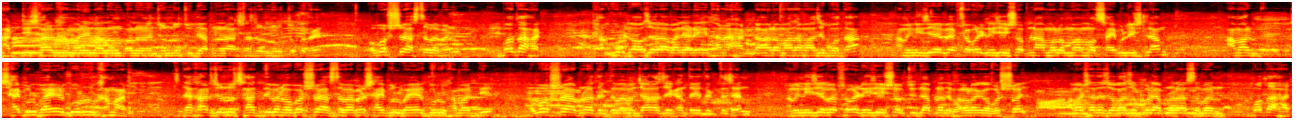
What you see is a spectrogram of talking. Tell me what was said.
হাড্ডি সার খামারে লালন পালনের জন্য যদি আপনারা আসার জন্য উদ্যোগ থাকেন, অবশ্যই আসতে পারবেন। বদাহাট ঠাকুরগাঁও জেলা, বালিয়াডাঙ্গি থানা, হাটটা হলো মাঝামাঝি বদা। আমি নিজে ব্যবসা করি, নিজেই সব নাম হলো মোহাম্মদ সাইফুল ইসলাম। আমার সাইফুল ভাইয়ের গরুর খামার দেখার জন্য ছাদ দেবেন। অবশ্যই আসতে পারবেন সাইফুল ভাইয়ের গরুর খামার দিয়ে। অবশ্যই আপনারা দেখতে পাবেন যারা যেখান থেকে দেখতেছেন, আমি নিজে ব্যবসা করি নিজেই সব যদি আপনাদের ভালো লাগে অবশ্যই আমার সাথে যোগাযোগ করে আপনারা আসতে পারেন পদাহাট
